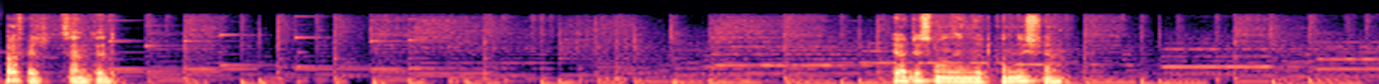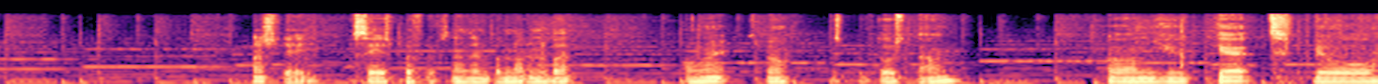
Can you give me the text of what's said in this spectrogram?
perfectly scented Yeah, this one's in good condition. Actually, I say it's perfect sensing, but not in the back. Alright, so let's put those down. Um, you get your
